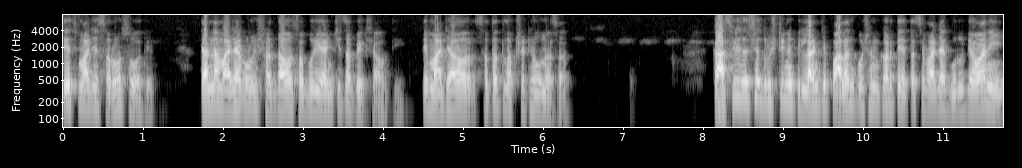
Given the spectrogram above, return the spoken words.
तेच माझे सर्वस्व होते. त्यांना माझ्याकडून श्रद्धा व सबुरी यांचीच अपेक्षा होती. ते माझ्यावर सतत लक्ष ठेवून असत. कासवी जसे दृष्टीने पिल्लांचे पालन पोषण करते तसे माझ्या गुरुदेवानी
